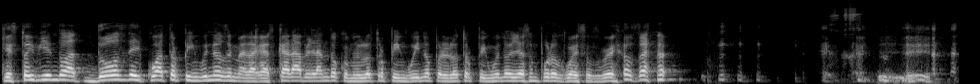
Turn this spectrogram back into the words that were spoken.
que estoy viendo a dos de cuatro pingüinos de Madagascar hablando con el otro pingüino, pero el otro pingüino ya son puros huesos, güey. O sea.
